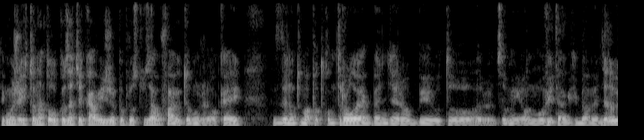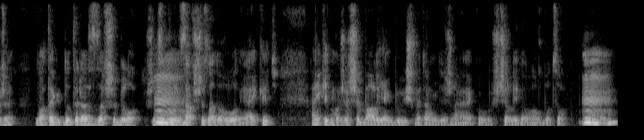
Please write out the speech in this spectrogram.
tak może ich to natoľko zaciekawi, że po prostu zaufają tomu, że okej, Zdeno to ma pod kontrolą, jak będzie robił to, co mi on mówi, tak chyba będzie dobrze. No a tak doteraz zawsze było. Wszyscy Mm. byli zawsze zadowoleni, aj keď, aj keď może się bali, jak byliśmy tam gdzieś na jakąś szczeliną albo co. Mm,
